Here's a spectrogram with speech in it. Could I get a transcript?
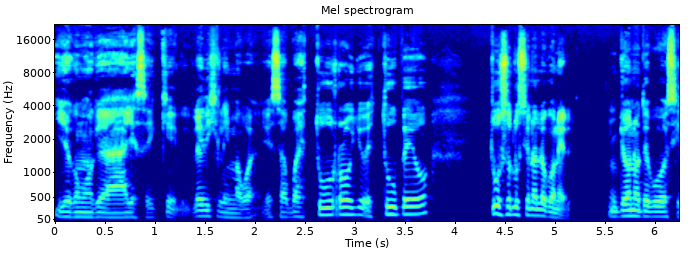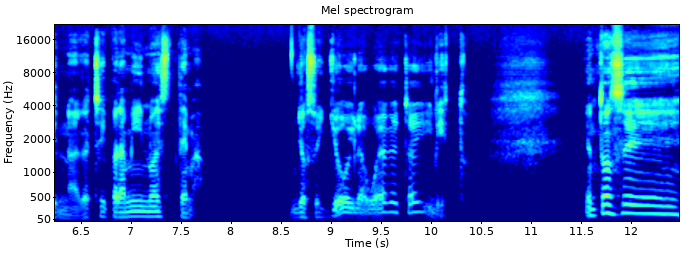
Y yo como que, ah, ya sé, que le dije la misma weá, esa weá es tu rollo, es tu peo, tú solucionalo con él. Yo no te puedo decir nada, ¿cachai? Para mí no es tema. Yo soy yo y la weá, ¿cachai? Y listo. Entonces,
